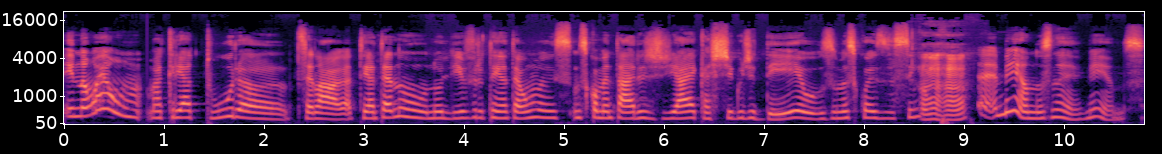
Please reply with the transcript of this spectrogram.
E não é um- uma criatura, sei lá, tem até no, no livro, tem até uns, uns comentários de, ah, é castigo de Deus, umas coisas assim. Uhum. É menos, né? Menos.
